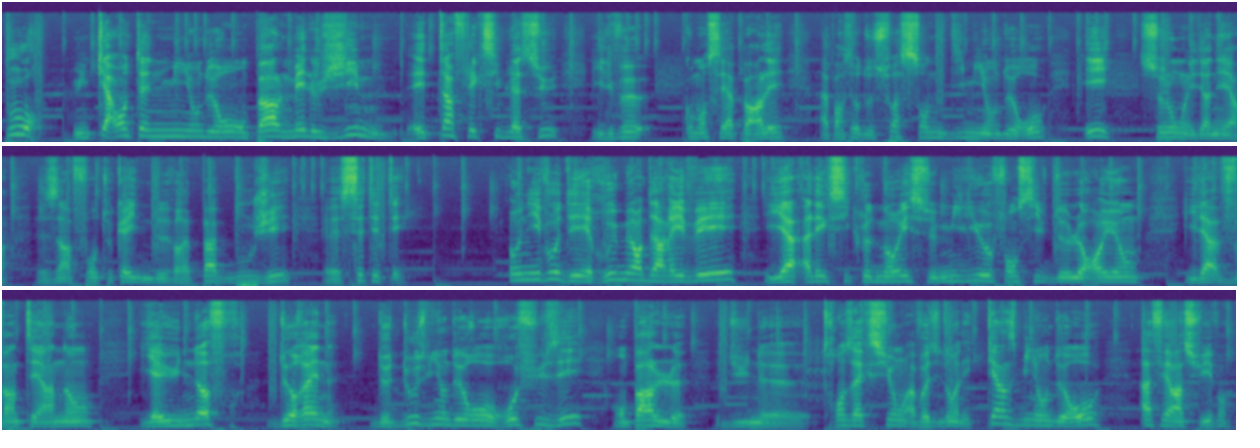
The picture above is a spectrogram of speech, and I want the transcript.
pour une quarantaine de millions d'euros on parle, mais le gym est inflexible là-dessus. Il veut commencer à parler à partir de 70 millions d'euros et selon les dernières infos, en tout cas, il ne devrait pas bouger euh, cet été. Au niveau des rumeurs d'arrivée, il y a Alexis Claude Maurice, le milieu offensif de Lorient, il a 21 ans. Il y a eu une offre de Rennes de 12 millions d'euros refusée. On parle d'une euh, transaction avoisinant les 15 millions d'euros. Affaire à suivre.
